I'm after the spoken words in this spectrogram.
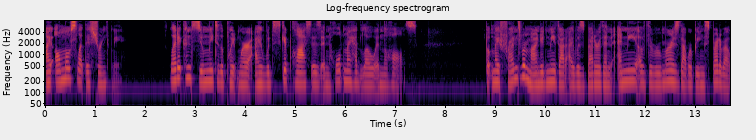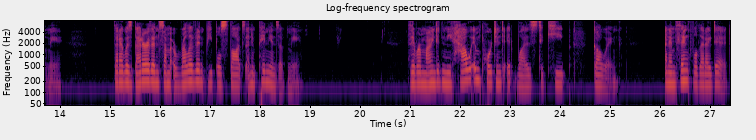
I almost let this shrink me. Let it consume me to the point where I would skip classes and hold my head low in the halls but my friends reminded me that I was better than any of the rumors that were being spread about me, that I was better than some irrelevant people's thoughts and opinions of me. They reminded me how important it was to keep going, and I'm thankful that I did.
